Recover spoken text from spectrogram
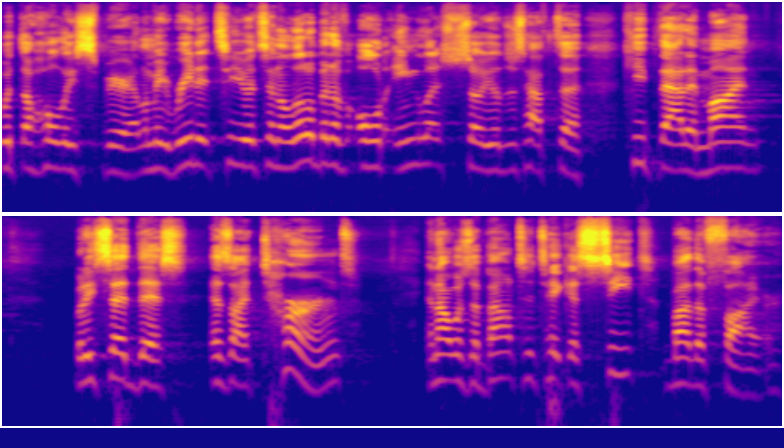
with the Holy Spirit. Let me read it to you. It's in a little bit of Old English, so you'll just have to keep that in mind. But he said this As I turned, and I was about to take a seat by the fire,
